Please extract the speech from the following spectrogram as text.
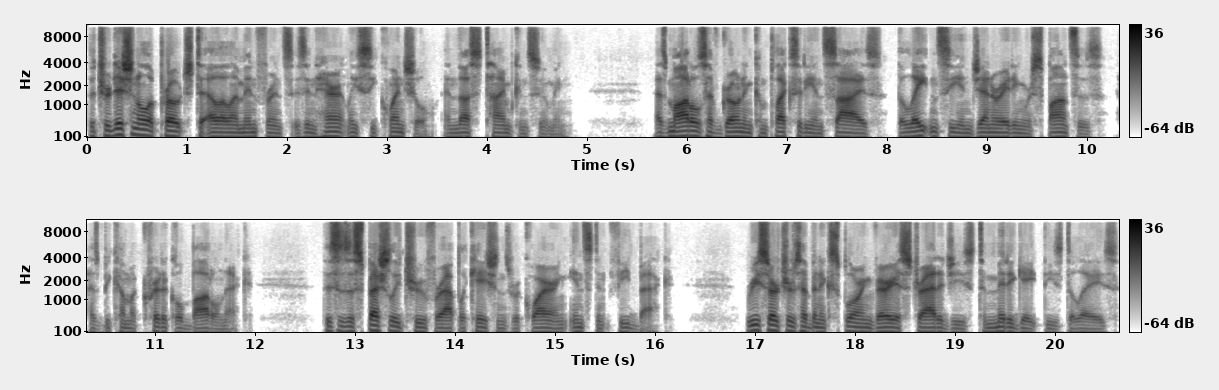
The traditional approach to LLM inference is inherently sequential and thus time consuming. As models have grown in complexity and size, the latency in generating responses has become a critical bottleneck. This is especially true for applications requiring instant feedback. Researchers have been exploring various strategies to mitigate these delays,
